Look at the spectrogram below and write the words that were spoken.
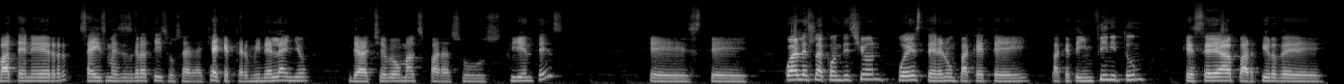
va a tener seis meses gratis, o sea, de aquí a que termine el año de HBO Max para sus clientes. Este, ¿cuál es la condición? Pues tener un paquete, paquete Infinitum que sea a partir de,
